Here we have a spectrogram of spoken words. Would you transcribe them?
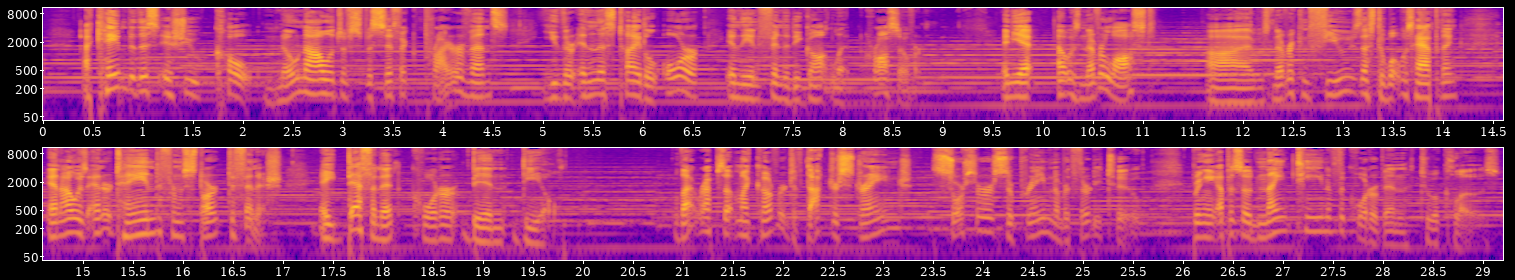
I came to this issue cold, no knowledge of specific prior events, either in this title or in the Infinity Gauntlet crossover. And yet, I was never lost. I was never confused as to what was happening, and I was entertained from start to finish a definite quarter bin deal. Well, that wraps up my coverage of Doctor Strange, Sorcerer Supreme number 32, bringing episode 19 of the quarter bin to a close.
